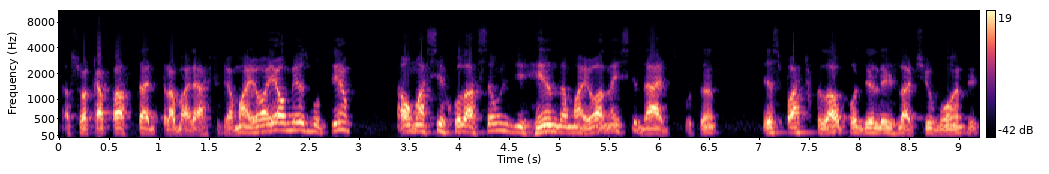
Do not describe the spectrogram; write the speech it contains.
a sua capacidade de trabalhar fica maior e, ao mesmo tempo, há uma circulação de renda maior nas cidades. Portanto, nesse particular, o Poder Legislativo ontem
